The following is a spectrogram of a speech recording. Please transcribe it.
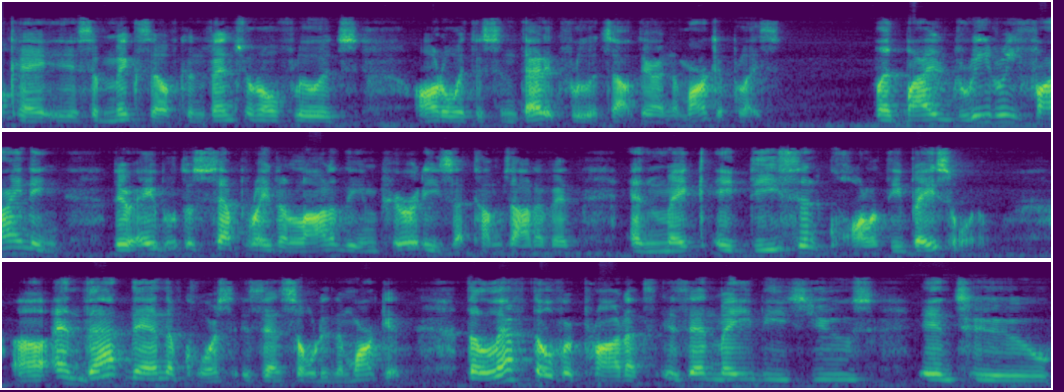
okay, it's a mix of conventional fluids all the way to synthetic fluids out there in the marketplace. But by re-refining they're able to separate a lot of the impurities that comes out of it and make a decent quality base oil. Uh, and that then, of course, is then sold in the market. The leftover products is then maybe used into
